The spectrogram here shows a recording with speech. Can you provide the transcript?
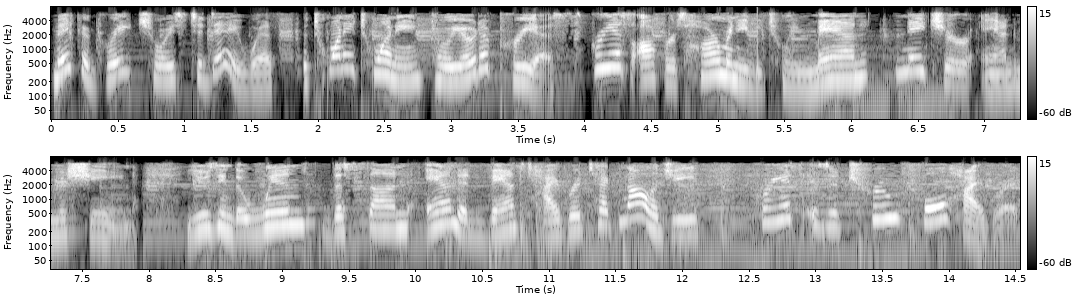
Make a great choice today with the 2020 Toyota Prius. Prius offers harmony between man, nature, and machine. Using the wind, the sun, and advanced hybrid technology, Prius is a true full hybrid,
